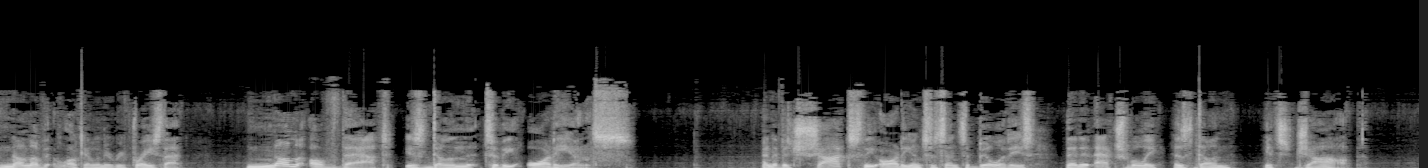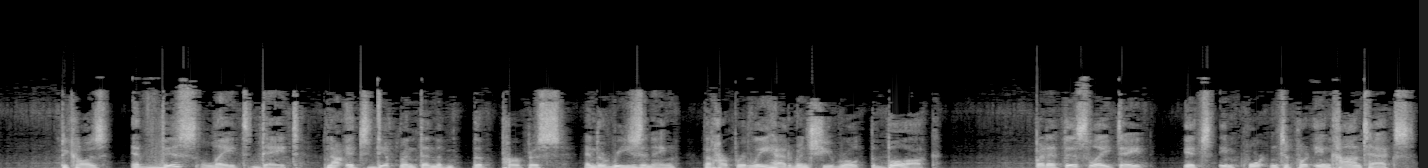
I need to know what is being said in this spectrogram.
none of it, okay, let me rephrase that. None of that is done to the audience. And if it shocks the audience's sensibilities, then it actually has done its job. Because at this late date, now it's different than the, the purpose and the reasoning that Harper Lee had when she wrote the book. But at this late date, it's important to put in context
